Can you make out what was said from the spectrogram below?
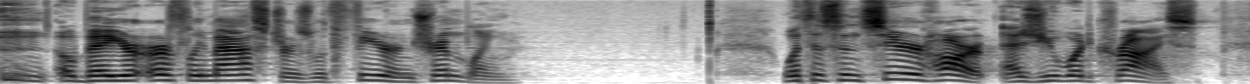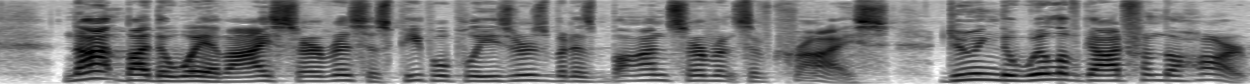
obey your earthly masters with fear and trembling, with a sincere heart, as you would Christ, not by the way of eye service as people pleasers, but as bondservants of Christ, doing the will of God from the heart,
